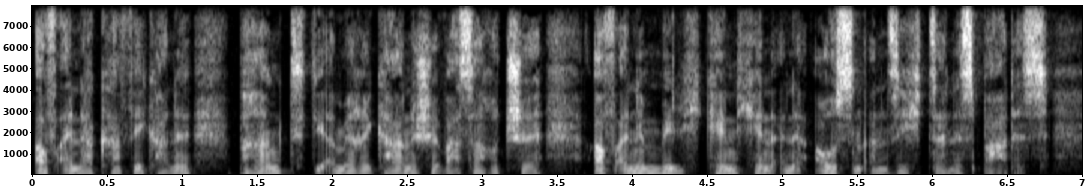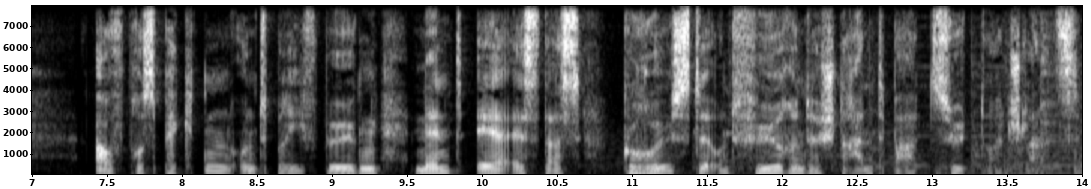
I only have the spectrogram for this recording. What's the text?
Auf einer Kaffeekanne prangt die amerikanische Wasserrutsche, auf einem Milchkännchen eine Außenansicht seines Bades. Auf Prospekten und Briefbögen nennt er es das größte und führende Strandbad Süddeutschlands.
